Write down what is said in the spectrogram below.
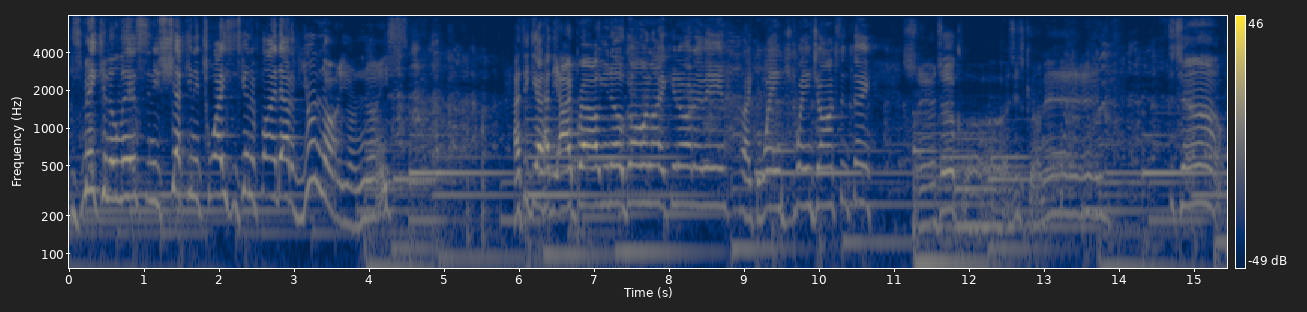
He's making a list and he's checking it twice. He's going to find out if you're naughty or nice. I think you gotta have the eyebrow, you know, going like, you know what I mean? Like the Wayne, Dwayne Johnson thing. Santa Claus is coming to town.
